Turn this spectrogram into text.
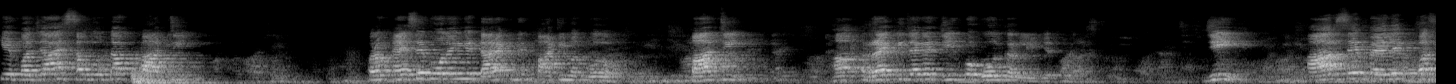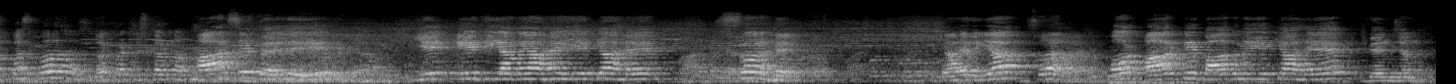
के बजाय सब होता पार्टी। और हम ऐसे बोलेंगे, डायरेक्ट भी पार्टी मत बोलो। पार्टी। हाँ रे की जगह जी को गोल कर लीजिए थोड़ा जी, आर से पहले, बस बस बस, घर प्रैक्टिस करना। आर से पहले ये ए दिया गया है ये क्या है? स्वर है। क्या है भैया? स्वर और आर के बाद में ये क्या है? व्यंजन। है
